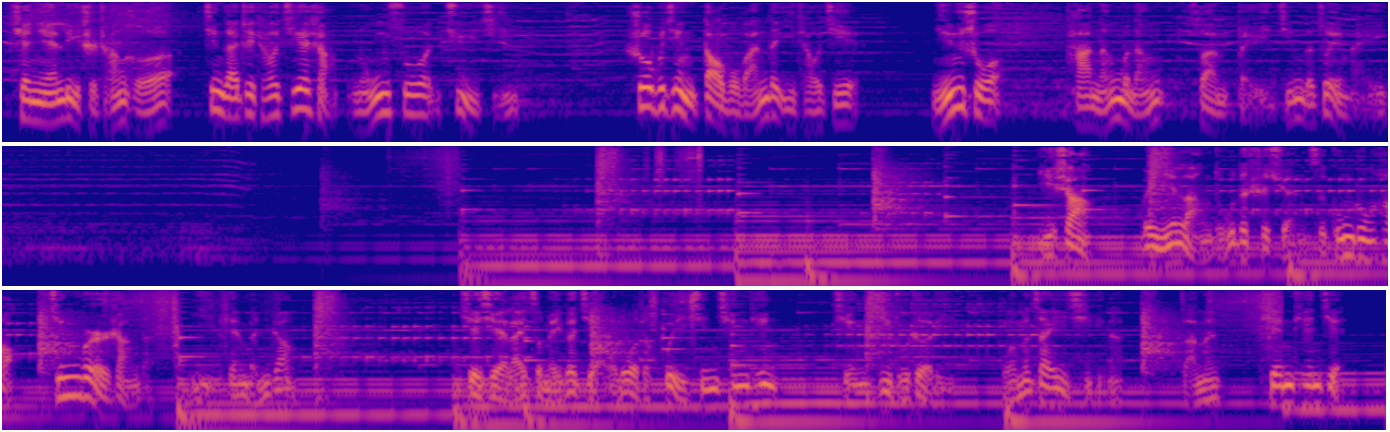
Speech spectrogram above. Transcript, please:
千年历史长河尽在这条街上浓缩聚集。说不尽道不完的一条街，您说，它能不能算北京的最美？以上为您朗读的是选自公众号“京味儿”上的一篇文章。谢谢来自每个角落的慧心倾听，请记住这里，我们在一起呢，咱们天天见。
